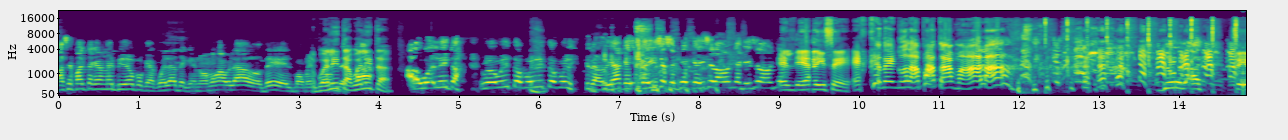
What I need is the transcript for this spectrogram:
hace, falta que hagan el video porque acuérdate que no hemos hablado del momento. Abuelita, abuelita. abuelita, abuelita, abuelita, abuelita. La vieja que, que dice, ¿qué, dice la doña? ¿Qué dice la doña? El día dice, es que tengo la pata mala. sí,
